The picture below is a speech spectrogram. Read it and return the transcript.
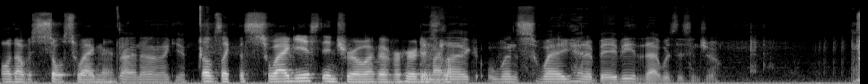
Oh, that was so swag, man. I know, thank you. That was like the swaggiest intro I've ever heard It's in my life. It's like when Swag had a baby, that was this intro.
